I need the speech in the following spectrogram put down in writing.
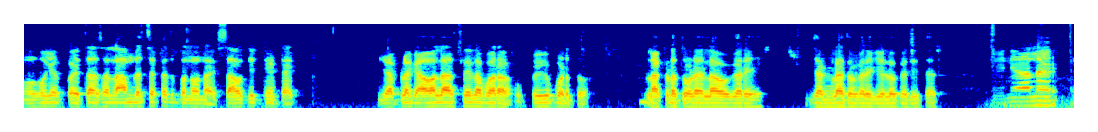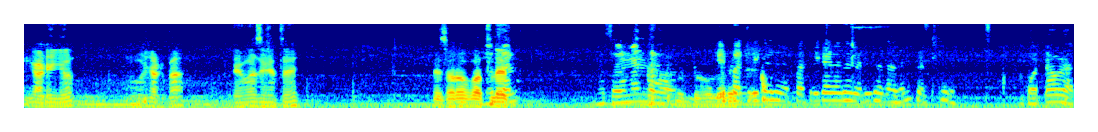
मग बघूया कोयता असा लांब लचकच बनवणार आहे साऊथ इंडियन टाईप म्हणजे आपल्या गावाला असलेला बरा उपयोगी पडतो लाकडं तोडायला वगैरे जंगलात वगैरे गेलो कधी तर. येणे आलाय गाडी घेऊन बघू शकता देवस घेतोय ते सर्व बसले हे पत्रिका पत्रिका दादा घरी जातात ना कसली कोटावळा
